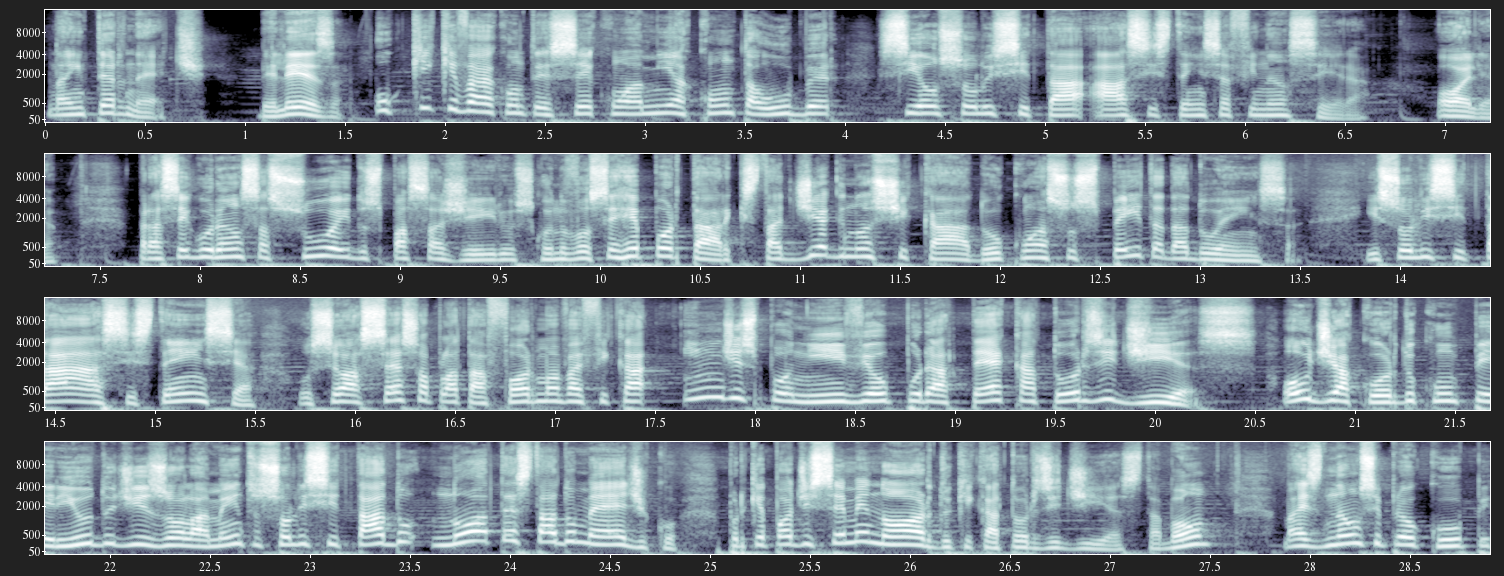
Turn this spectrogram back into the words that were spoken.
na internet. Beleza? O que, que vai acontecer com a minha conta Uber se eu solicitar a assistência financeira? Olha, para a segurança sua e dos passageiros, quando você reportar que está diagnosticado ou com a suspeita da doença e solicitar a assistência, o seu acesso à plataforma vai ficar indisponível por até 14 dias, ou de acordo com o período de isolamento solicitado no atestado médico, porque pode ser menor do que 14 dias, tá bom? Mas não se preocupe,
